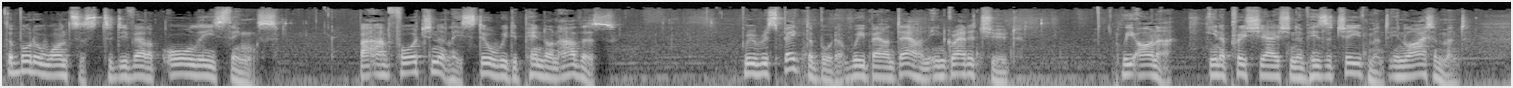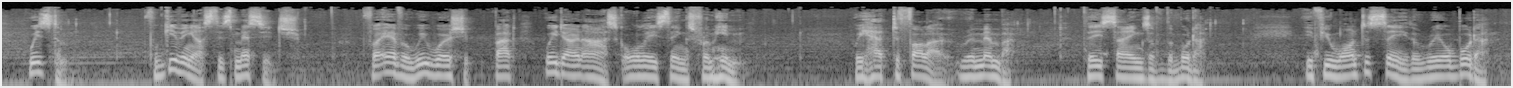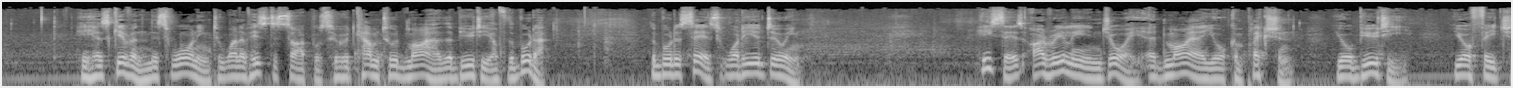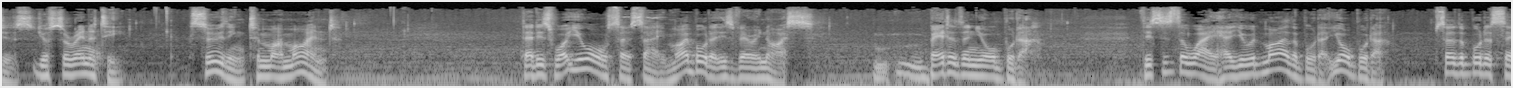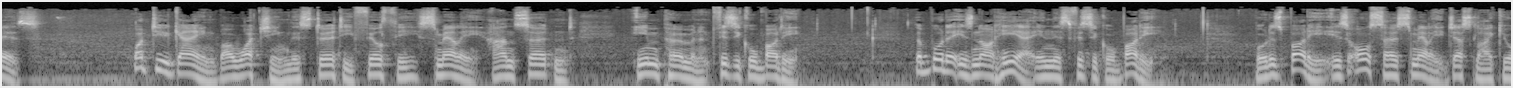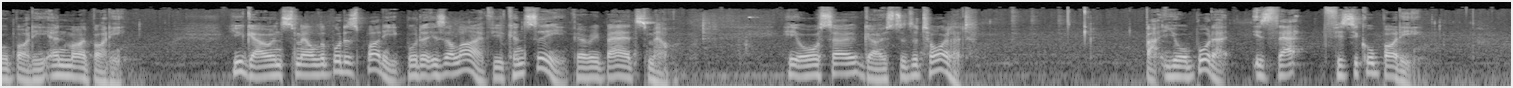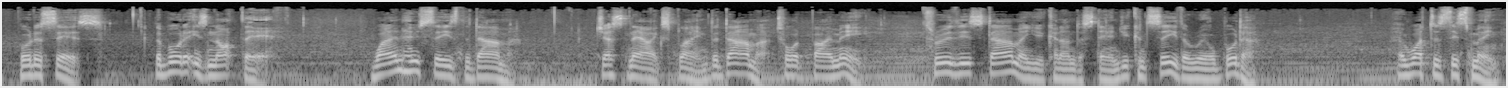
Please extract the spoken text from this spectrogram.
The Buddha wants us to develop all these things. But unfortunately, still we depend on others. We respect the Buddha, we bow down in gratitude. We honour in appreciation of his achievement, enlightenment, wisdom, for giving us this message. Forever we worship, but we don't ask all these things from him. We had to follow, remember, these sayings of the Buddha. If you want to see the real Buddha, he has given this warning to one of his disciples who had come to admire the beauty of the Buddha. The Buddha says, What are you doing? He says, I really enjoy, admire your complexion, your beauty, your features, your serenity, soothing to my mind. That is what you also say. My Buddha is very nice, better than your Buddha. This is the way how you admire the Buddha, your Buddha. So the Buddha says, What do you gain by watching this dirty, filthy, smelly, uncertain, impermanent physical body? The Buddha is not here in this physical body. Buddha's body is also smelly, just like your body and my body. You go and smell the Buddha's body. Buddha is alive, you can see. Very bad smell. He also goes to the toilet. But your Buddha is that physical body. Buddha says, the Buddha is not there. One who sees the Dharma, just now explained, the Dharma taught by me. Through this Dharma, you can understand, you can see the real Buddha. And what does this mean?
